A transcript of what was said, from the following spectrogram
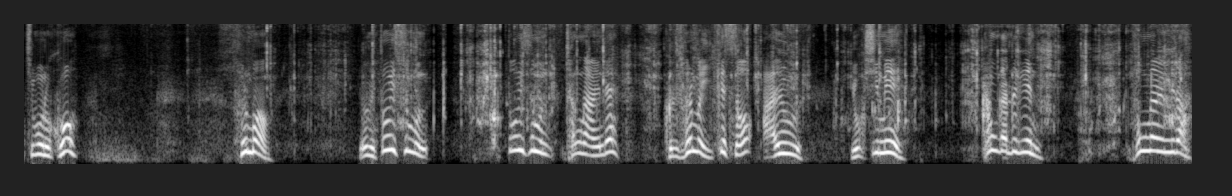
집어넣고. 설마, 여기 또 있으면, 또 있으면 장난 아닌데? 그래, 설마 있겠어? 아유, 욕심이 한가득인 폭남입니다.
